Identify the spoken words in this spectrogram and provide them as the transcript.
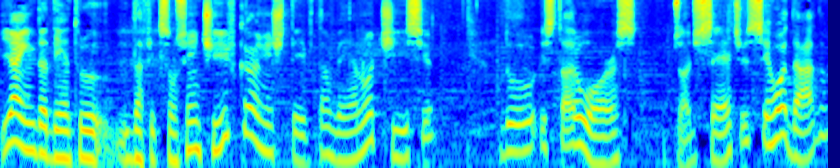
E ainda dentro da ficção científica, a gente teve também a notícia do Star Wars episódio 7 ser rodado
